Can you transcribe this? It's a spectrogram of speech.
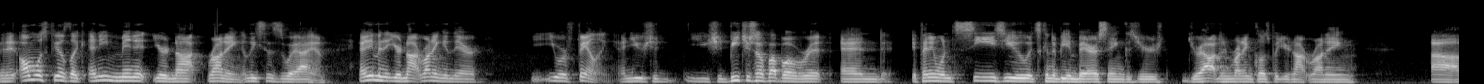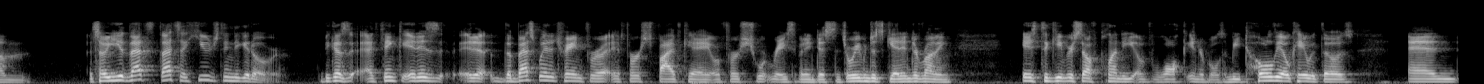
then it almost feels like any minute you're not running, at least this is the way I am. Any minute you're not running in there, you are failing and you should you should beat yourself up over it and if anyone sees you, it's going to be embarrassing cuz you're you're out in running clothes but you're not running. Um so you that's that's a huge thing to get over because I think it is it, the best way to train for a, a first 5K or first short race of any distance, or even just get into running, is to give yourself plenty of walk intervals and be totally okay with those. And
